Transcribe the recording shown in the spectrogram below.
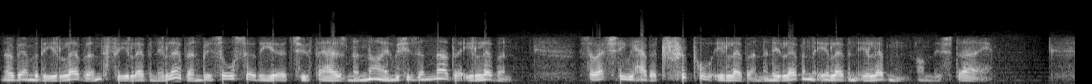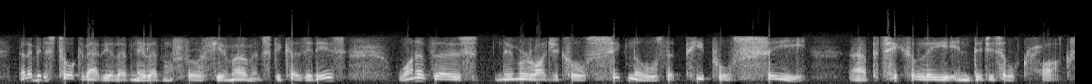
November the 11th, the 1111, but it's also the year 2009, which is another 11. So actually we have a triple 11, an 11, 11, 11 on this day. Let me just talk about the 1111 for a few moments because it is one of those numerological signals that people see, uh, particularly in digital clocks,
